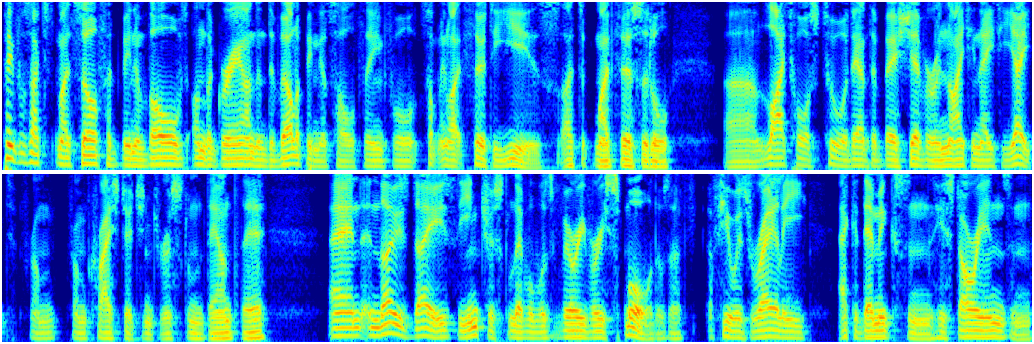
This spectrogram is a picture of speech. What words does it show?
people such as myself had been involved on the ground in developing this whole thing for something like 30 years. I took my first little uh, light horse tour down to Beersheba in 1988 from, from Christ Church in Jerusalem down there. And in those days, the interest level was very, very small. There was a, f- a few Israeli academics and historians and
